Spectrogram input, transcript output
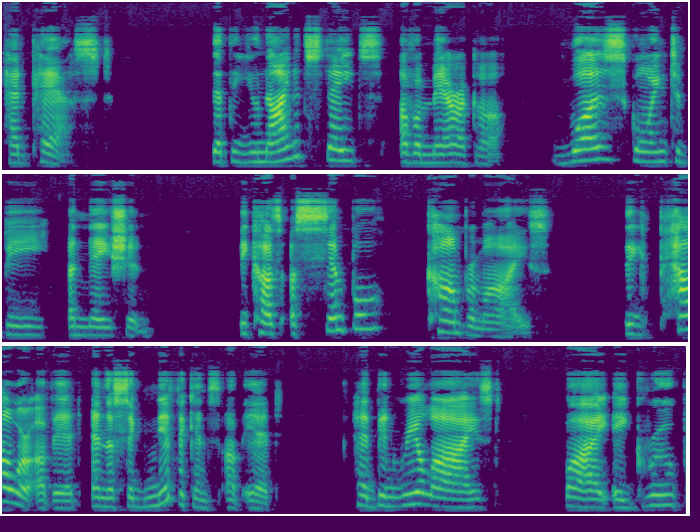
had passed that the United States of America was going to be a nation because a simple compromise, the power of it and the significance of it had been realized by a group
